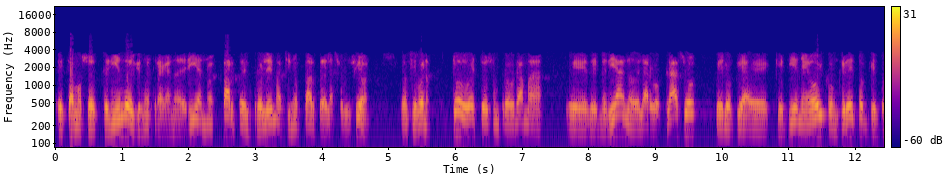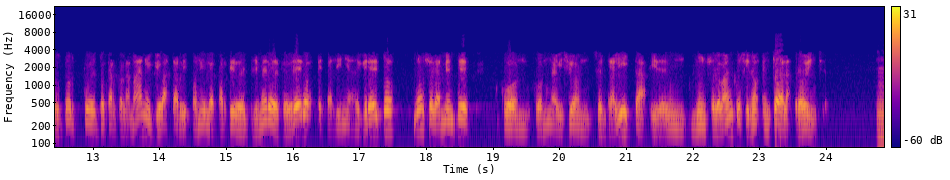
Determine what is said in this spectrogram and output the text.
estamos sosteniendo de que nuestra ganadería no es parte del problema, sino parte de la solución. Entonces, bueno, todo esto es un programa eh, de mediano, de largo plazo, pero que, eh, que tiene hoy concreto que el productor puede tocar con la mano y que va a estar disponible a partir del primero de febrero estas líneas de crédito, no solamente con, una visión centralista y de un, de un solo banco, sino en todas las provincias. Mm.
